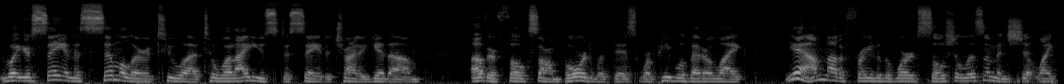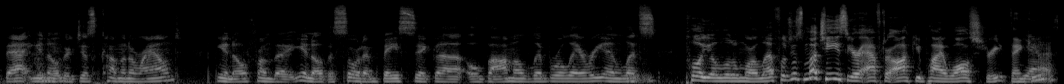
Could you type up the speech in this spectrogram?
what you're saying is similar to uh, to what I used to say to try to get um other folks on board with this, where people that are like, yeah, I'm not afraid of the word socialism and shit like that. You know, Mhm. they're just coming around. You know, from the you know the sort of basic uh, Obama liberal area, and let's pull you a little more left, which is much easier after Occupy Wall Street. Thank you Yes,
